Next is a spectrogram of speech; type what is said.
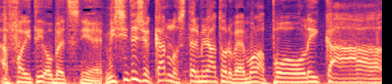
a fighty obecně. Myslíte, že Carlos Terminator Vémola poliká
